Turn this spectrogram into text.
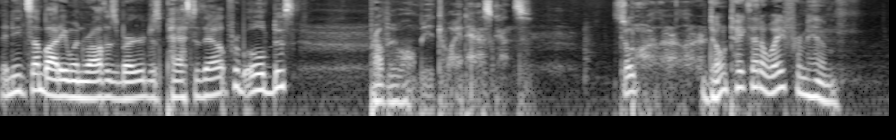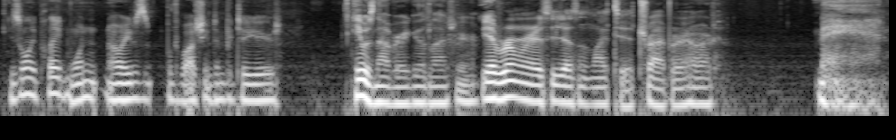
they need somebody when Roethlisberger just passes out from oldness. Probably won't be Dwayne Haskins. Don't- Spoiler alert. Don't take that away from him. He's only played one. No, he was with Washington for two years. He was not very good last year. Yeah, rumor is he doesn't like to try very hard. Man,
